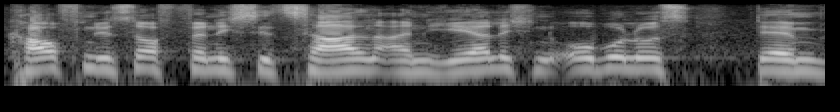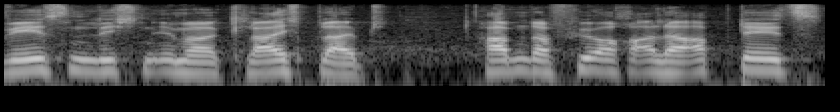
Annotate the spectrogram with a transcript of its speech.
kaufen die Software nicht, Sie zahlen einen jährlichen Obolus, der im Wesentlichen immer gleich bleibt haben dafür auch alle Updates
